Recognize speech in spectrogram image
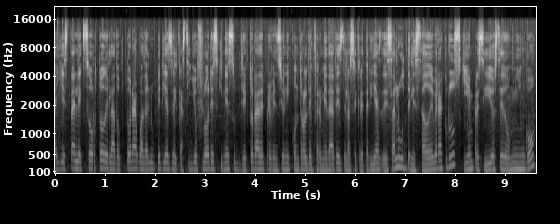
Ahí está el exhorto de la doctora Guadalupe Díaz del Castillo Flores, quien es subdirectora de Prevención y Control de Enfermedades de la Secretaría de Salud del Estado de Veracruz, quien presidió este domingo,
